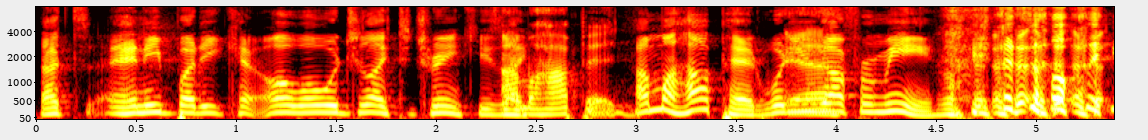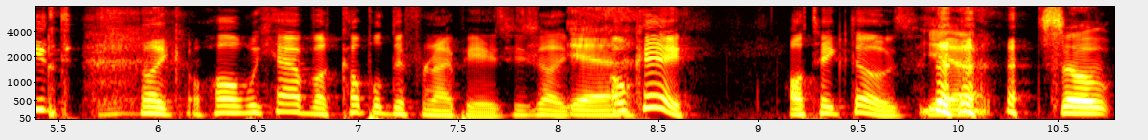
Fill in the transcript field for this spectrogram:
that's anybody can oh what would you like to drink he's like I'm a hophead. I'm a hophead. What do you got for me? Like, that's all they like. Well, we have a couple different IPAs. He's like, Yeah. okay, I'll take those. yeah. So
